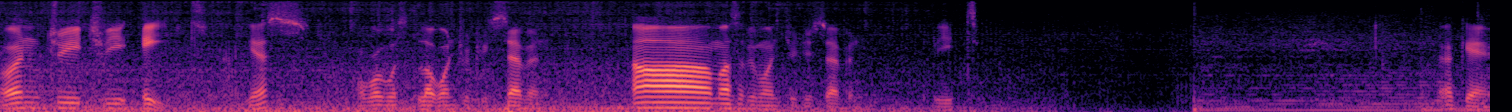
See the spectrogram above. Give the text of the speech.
One three three eight, guess. Or what was three seven. Ah, must have been one two three seven. Beat. Okay.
